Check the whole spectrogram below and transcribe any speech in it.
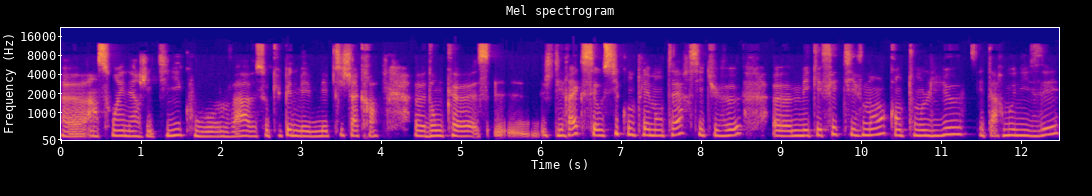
un soin énergétique où on va s'occuper de mes, mes, petits chakras. Euh, donc, euh, je dirais que c'est aussi complémentaire, si tu veux, mais qu'effectivement, quand ton lieu est harmonisé,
